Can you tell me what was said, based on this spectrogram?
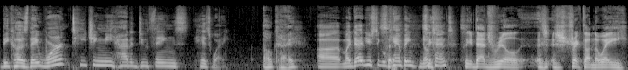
because they weren't teaching me how to do things his way. Okay. Uh, my dad used to go camping, no so, tent. So your dad's real strict on the way. He,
